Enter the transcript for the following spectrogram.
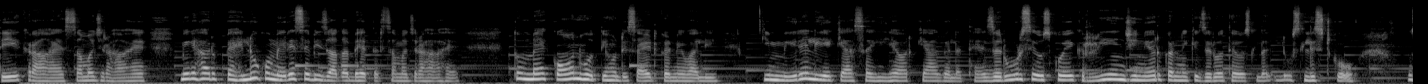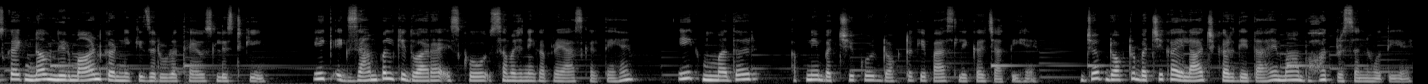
देख रहा है, समझ रहा है। मेरे हर पहलू को मेरे से भी ज़्यादा बेहतर समझ रहा है। तो मैं कौन होती हूँ डिसाइड करने वाली कि मेरे लिए क्या सही है और क्या गलत है? ज़रूर से उसको एक री इंजीनियर करने की ज़रूरत है उस उस लिस्ट को। उसका एक नव निर्माण करने की ज़रूरत है उस लिस्ट की। एक एग्ज़ाम्पल के द्वारा इसको समझने का प्रयास करते हैं। एक मदर अपने बच्चे को डॉक्टर के पास लेकर जाती है। जब डॉक्टर बच्चे का इलाज कर देता है, माँ बहुत प्रसन्न होती है।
